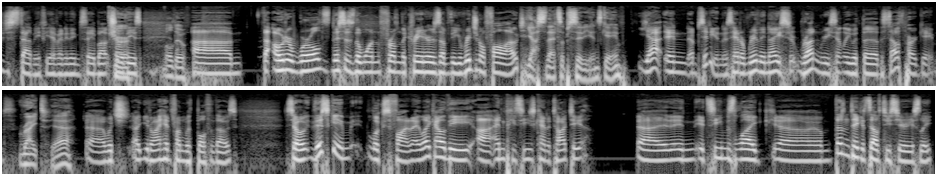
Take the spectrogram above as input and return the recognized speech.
Just stop me if you have anything to say about some of Sure. these. We'll do. Um, the Outer Worlds. This is the one from the creators of the original Fallout. yes, that's Obsidian's game. Yeah, and Obsidian has had a really nice run recently with the the South Park games, Right. Yeah. uh, which uh, you know I had fun with both of those. So this game looks fun. I like how the uh, NPCs kind of talk to you, uh, and it seems like um doesn't take itself too seriously.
